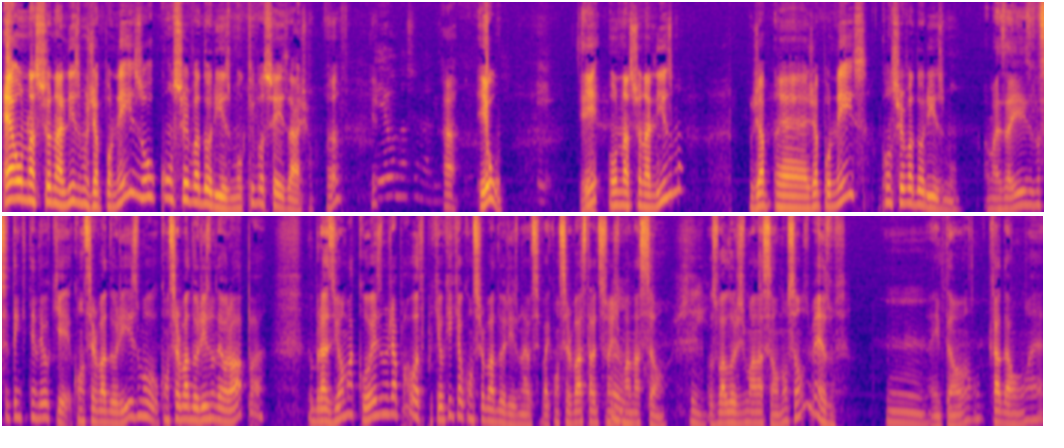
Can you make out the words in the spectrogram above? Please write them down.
É o nacionalismo japonês ou conservadorismo? O que vocês acham? Hã? Eu nacionalismo. Ah, eu? E, e o nacionalismo ja, é, japonês conservadorismo. Mas aí você tem que entender o que? Conservadorismo, o conservadorismo da Europa, no Brasil é uma coisa, no Japão é outra. Porque o que é o conservadorismo? Né? Você vai conservar as tradições hum, de uma hum, nação. Sim. Os valores de uma nação não são os mesmos. Hum. Então, cada um é.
